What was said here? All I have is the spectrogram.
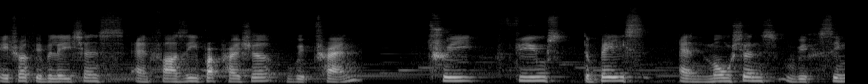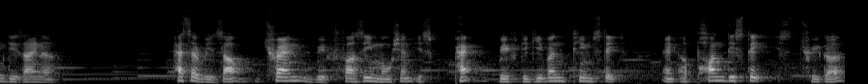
atrial fibrillations and fuzzy blood pressure with trend. 3. Fuse the base and motions with SimDesigner. As a result, trend with fuzzy motion is packed with the given Theme state and upon this state is triggered,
